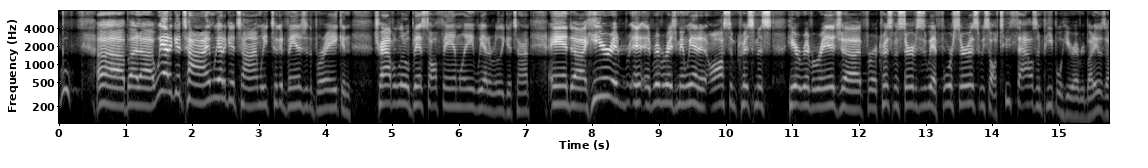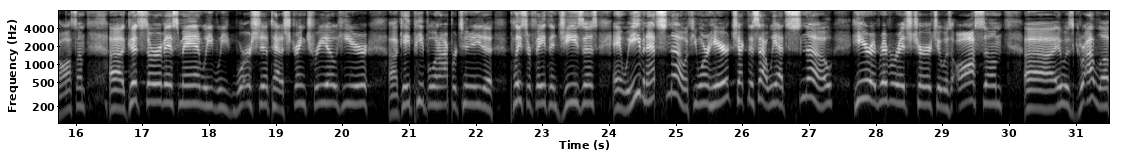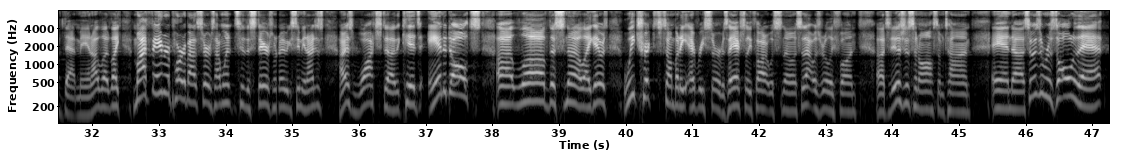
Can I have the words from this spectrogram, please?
Uh, but uh, we had a good time. We had a good time. We took advantage of the break and traveled a little bit, saw family. We had a really good time. And uh, here at, at, River Ridge, man, we had an awesome Christmas here at River Ridge. Uh, for our Christmas services, we had four services. We saw 2,000 people here, everybody. It was awesome. Uh, good service, man. We, we worshiped, had a string trio here, uh, gave people an opportunity to place their faith in Jesus. And we even had snow. If you weren't here, check this out. We had snow snow here at River Ridge Church. It was awesome. Uh, it was I loved that man. I love like my favorite part about service. I went to the stairs when nobody could see me, and I just I just watched uh, the kids and adults uh, love the snow. Like there was we tricked somebody every service. They actually thought it was snow, so that was really fun uh, to do. It was just an awesome time, and uh, so as a result of that.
